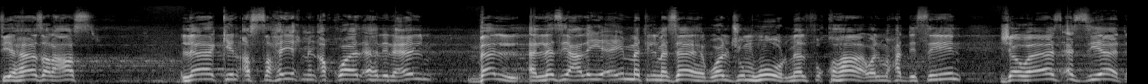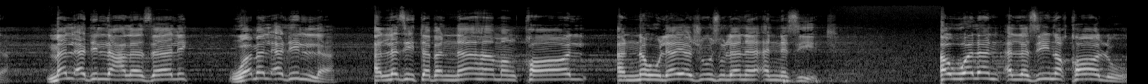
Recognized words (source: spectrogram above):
في هذا العصر. لكن الصحيح من أقوال أهل العلم بل الذي عليه أئمة المذاهب والجمهور من الفقهاء والمحدثين جواز الزيادة. ما الأدلة على ذلك؟ وما الأدلة الذي تبناها من قال أنه لا يجوز لنا أن نزيد؟ أولا الذين قالوا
